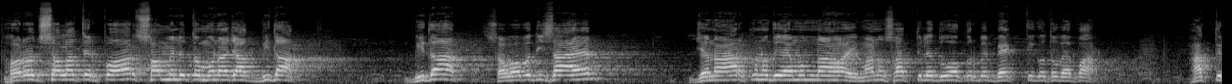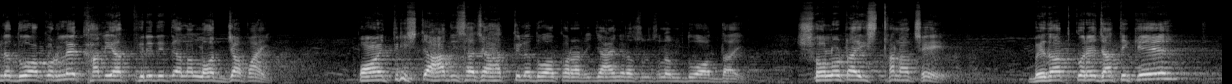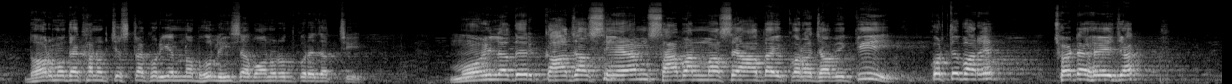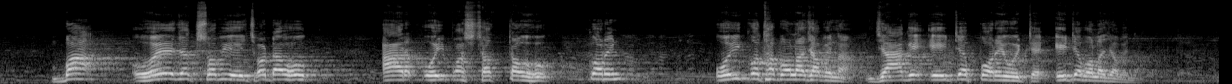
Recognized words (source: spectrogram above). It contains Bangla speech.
ফরজ সালাতের পর সম্মিলিত মোনাজাত বিদাত। বিদাত সভাপতি সাহেব যেন আর কোনো দিন এমন না হয় মানুষ হাত তুলে দোয়া করবে ব্যক্তিগত ব্যাপার। হাত তুলে দোয়া করলে খালি হাত ফিরে দিতে আল্লাহ লজ্জা পায়। পঁয়ত্রিশটা হাদিস আছে, হাত তুলে দোয়া করার। যে আইন রসুল সাল্লাম দোয়া অধ্যায়, ষোলোটা স্থান আছে। বেদাত করে জাতিকে ধর্ম দেখানোর চেষ্টা করিয়েন না, ভুল হিসাবে অনুরোধ করে যাচ্ছি। মহিলাদের কাজা শ্যাম সাবান মাসে আদায় করা যাবে কি? করতে পারে। ছয়টা হয়ে যাক। বা হয়ে যাক সবই, এই ছটা হোক। আর ওই পাঁচ হোক। করেন, ওই কথা বলা যাবে না, যে আগে এইটা, পরে ওইটা, এইটা বলা যাবে না।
